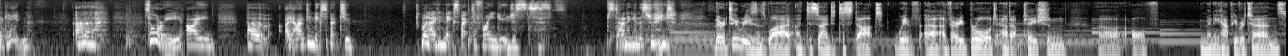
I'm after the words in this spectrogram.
again. Uh, sorry, I, uh, I, I didn't expect to. Well, I didn't expect to find you just standing in the street. There are two reasons why I decided to start with uh, a very broad adaptation uh, of Many Happy Returns.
